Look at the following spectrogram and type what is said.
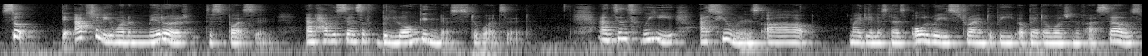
So they actually want to mirror this person and have a sense of belongingness towards it. And since we as humans are, my dear listeners, always trying to be a better version of ourselves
